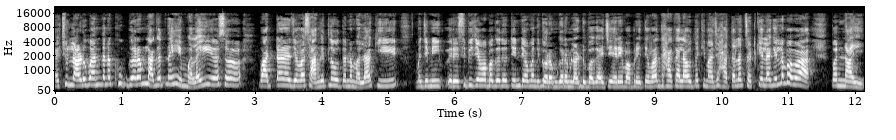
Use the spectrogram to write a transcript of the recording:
ॲक्च्युली लाडू बांधताना खूप गरम लागत नाही हे मलाही असं वाटतं जेव्हा सांगितलं होतं ना मला की म्हणजे मी रेसिपी जेव्हा बघत होती तेव्हा मध्ये गरम गरम लाडू बघायचे अरे बापरे! तेव्हा धाक आला होता की माझ्या हाताला चटके लागेल ना बाबा. पण नाही.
